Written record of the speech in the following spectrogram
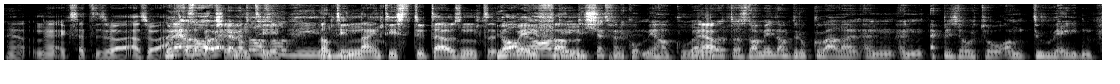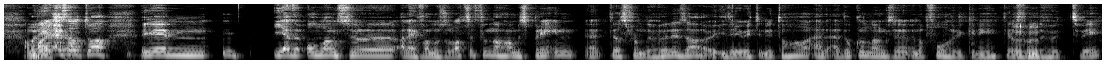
Ja, nee, ik zet zo, also Maar echt nee, wel zo, een beetje je rond die, zo die- rond die die- 90s, 2000 Ja, wave ja van... die, die shit vind ik ook mega cool. Ja. Dat, is daarmee dat ik er ook wel een, een, een episode wil aan toewijden. Maar nee, is dat wel... ehm je hebt onlangs eh, allee, van onze laatste film dat gaan bespreken. eh, Tales from the Hood is dat. Eh, Iedereen weet het nu toch al. En, en ook onlangs eh, een opvolger gekregen. Tales from Mhm. the Hood 2.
